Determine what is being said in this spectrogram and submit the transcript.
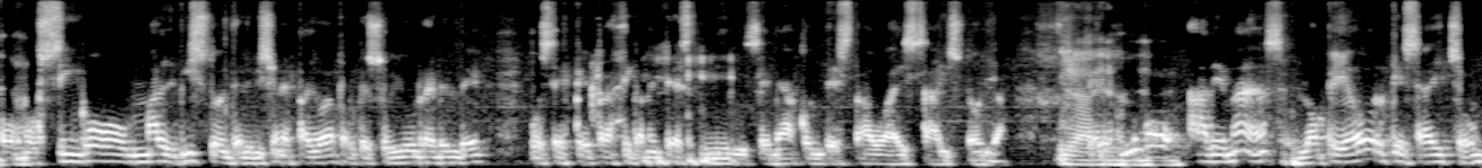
como sigo mal visto en televisión española porque soy un rebelde pues es que prácticamente se me ha contestado a esa historia. Pero luego además lo peor que se ha hecho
